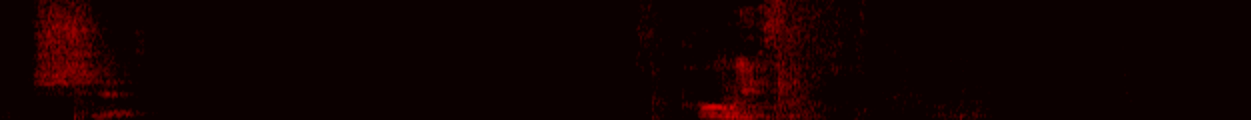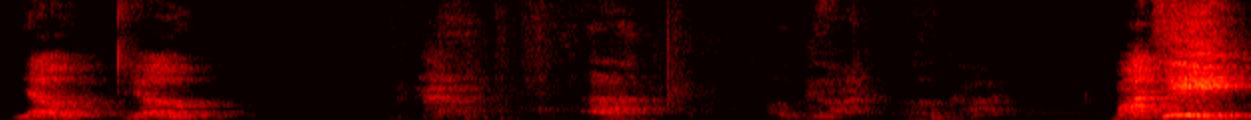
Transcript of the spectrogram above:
Oh, shit. Holy. Yo, yo. Ah, oh, God. Oh, God. Monty!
